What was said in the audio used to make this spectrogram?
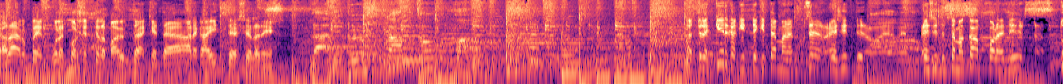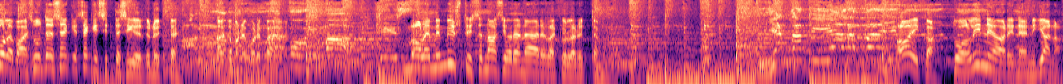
Älä rupee kuule koskettelemaan yhtään ketään, ainakaan itseä siellä niin. Ajattelen, Kirkakin teki tämän, kun se esitti, esitti tämän kappaleen, niin tulevaisuuteen sekin, sekin sitten siirtyi nyt. Aika monen vuoden päähän. Me olemme mystisten asioiden äärellä kyllä nyt. Aika, tuo lineaarinen jana.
